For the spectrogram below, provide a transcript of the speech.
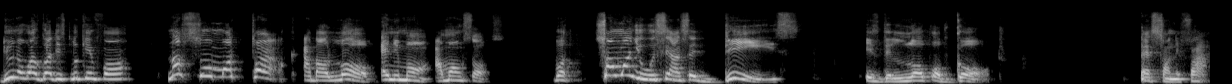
Do you know what God is looking for? Not so much talk about love anymore amongst us, but someone you will see and say, This is the love of God personified.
